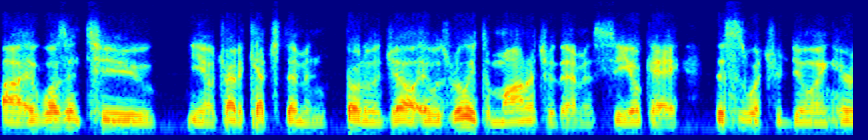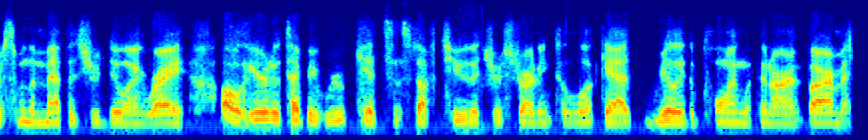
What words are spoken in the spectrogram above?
Uh, it wasn't to you know try to catch them and throw them in jail it was really to monitor them and see okay this is what you're doing here are some of the methods you're doing right oh here are the type of rootkits and stuff too that you're starting to look at really deploying within our environment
